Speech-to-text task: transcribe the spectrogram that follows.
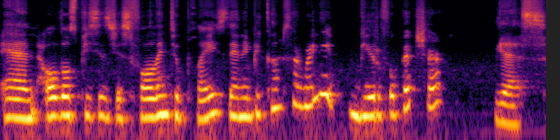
and all those pieces just fall into place, then it becomes a really beautiful picture. Yes,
